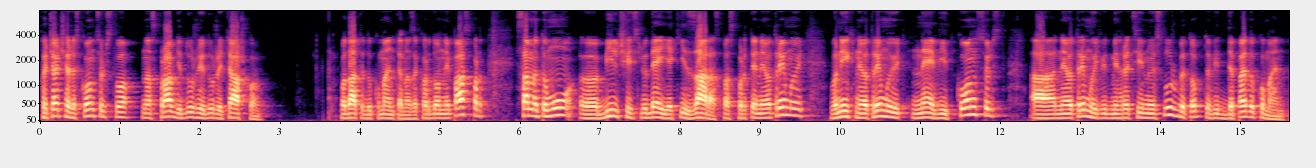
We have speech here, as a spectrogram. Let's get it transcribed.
Хоча через консульство насправді дуже і дуже тяжко подати документи на закордонний паспорт. Саме тому е, більшість людей, які зараз паспорти не отримують, вони їх не отримують не від консульств, а не отримують від міграційної служби, тобто від ДП документ,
